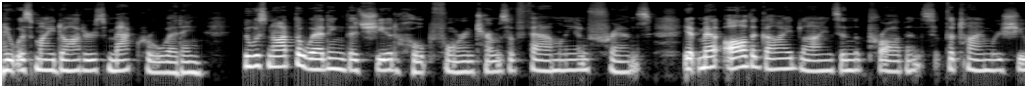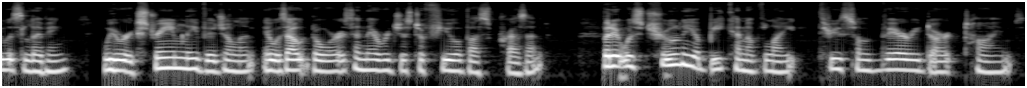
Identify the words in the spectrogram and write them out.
It was my daughter's macro wedding it was not the wedding that she had hoped for in terms of family and friends. It met all the guidelines in the province at the time where she was living. We were extremely vigilant. It was outdoors, and there were just a few of us present. But it was truly a beacon of light through some very dark times.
